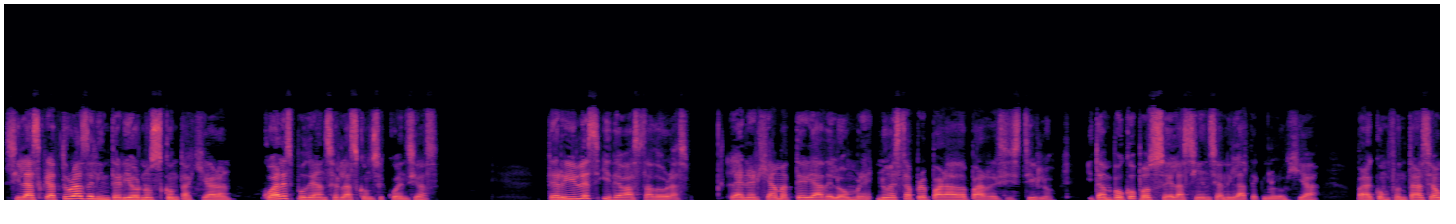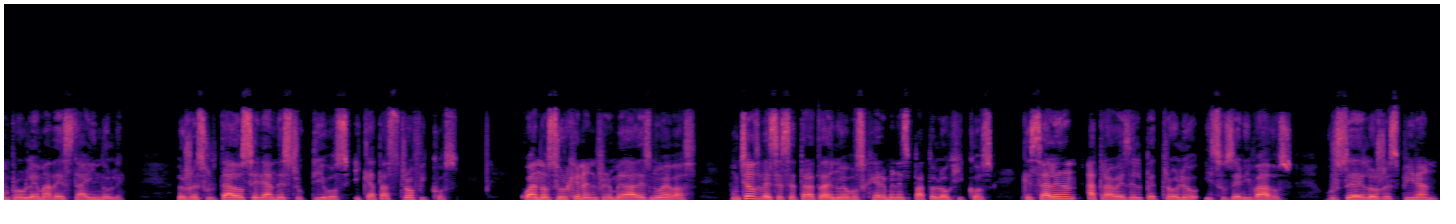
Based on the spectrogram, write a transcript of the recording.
Si las criaturas del interior nos contagiaran, ¿cuáles podrían ser las consecuencias? Terribles y devastadoras. La energía materia del hombre no está preparada para resistirlo y tampoco posee la ciencia ni la tecnología para confrontarse a un problema de esta índole. Los resultados serían destructivos y catastróficos. Cuando surgen enfermedades nuevas, Muchas veces se trata de nuevos gérmenes patológicos que salen a través del petróleo y sus derivados. Ustedes los respiran,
